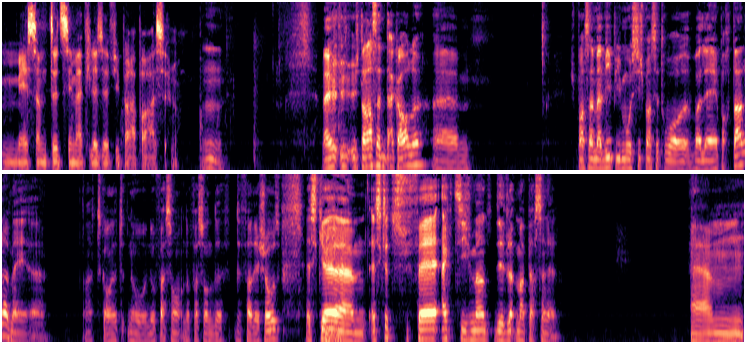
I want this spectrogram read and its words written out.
mais somme toute, c'est ma philosophie par rapport à ça. Hmm. Ben, j'ai tendance à être d'accord là. je pense à ma vie, puis moi aussi, je pense c'est trois volets importants, là, mais en tout cas, on a toutes nos, façons, nos façons de, faire des choses. Est-ce que, euh, est-ce que tu fais activement du développement personnel? Euh,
